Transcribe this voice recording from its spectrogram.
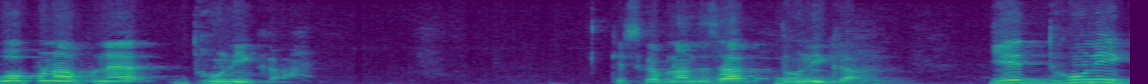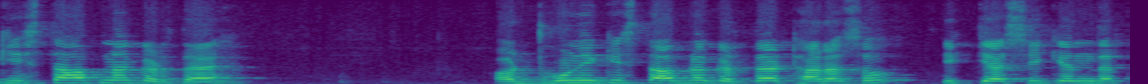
वो अपना अपनाया धोनी का। किसका अपनाते साहब? धोनी का। ये धोनी की स्थापना करता है और धोनी की स्थापना करता है अठारह के अंदर।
